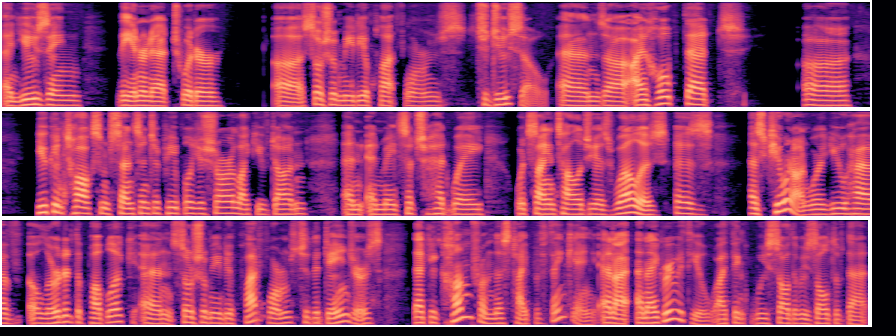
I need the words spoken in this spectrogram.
and using the internet, Twitter, uh, social media platforms to do so. And uh, I hope that uh, you can talk some sense into people, Yashar, like you've done, and and made such headway with Scientology as well as as as QAnon, where you have alerted the public and social media platforms to the dangers that could come from this type of thinking. And I and I agree with you. I think we saw the result of that.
